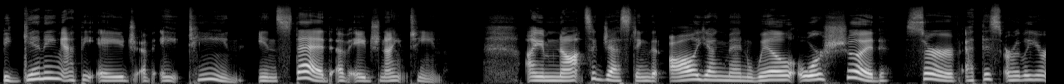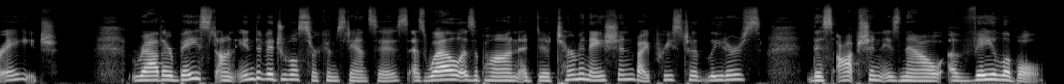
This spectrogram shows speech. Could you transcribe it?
beginning at the age of 18 instead of age 19. I am not suggesting that all young men will or should serve at this earlier age. Rather, based on individual circumstances as well as upon a determination by priesthood leaders, this option is now available.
